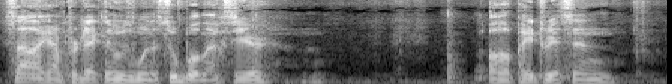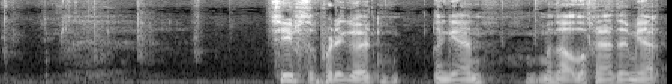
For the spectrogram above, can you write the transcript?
It's not like I'm predicting who's winning the Super Bowl next year. Although Patriots and Chiefs look pretty good again, without looking at them yet.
